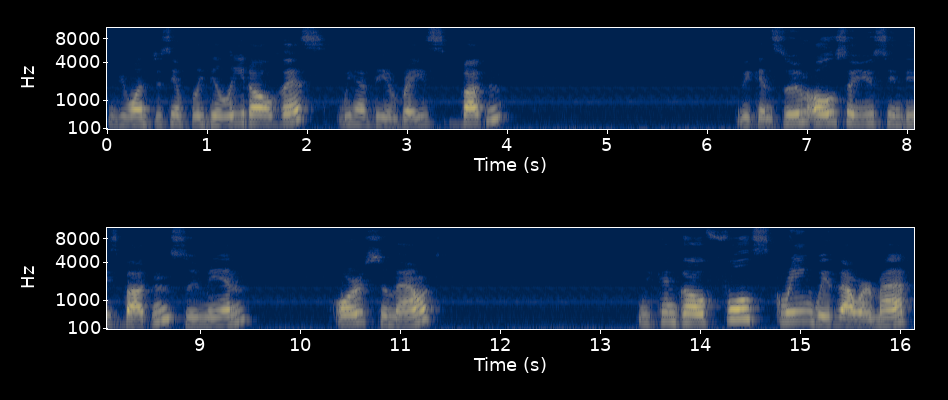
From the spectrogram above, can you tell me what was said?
If you want to simply delete all this, we have the erase button. We can zoom also using this button, zoom in or zoom out. We can go full screen with our map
